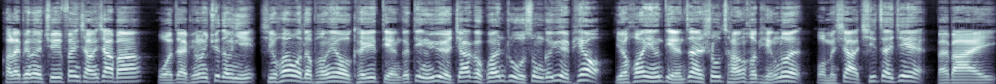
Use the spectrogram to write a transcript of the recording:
快来评论区分享一下吧！我在评论区等你。喜欢我的朋友可以点个订阅、加个关注、送个月票，也欢迎点赞、收藏和评论。我们下期再见，拜拜。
